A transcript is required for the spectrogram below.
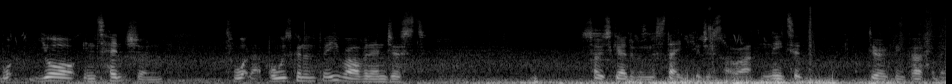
what your intention to what that ball is going to be rather than just so scared of a mistake. You're just like, right, I need to do everything perfectly.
